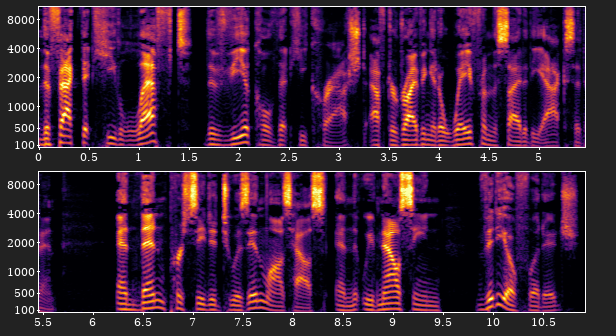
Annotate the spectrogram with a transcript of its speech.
the fact that he left the vehicle that he crashed after driving it away from the side of the accident and then proceeded to his in-laws house and that we've now seen video footage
